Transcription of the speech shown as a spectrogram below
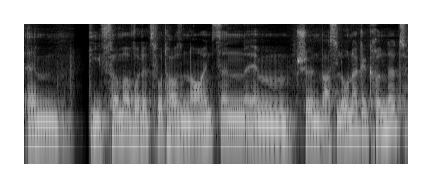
Ähm, die Firma wurde 2019 im schönen Barcelona gegründet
